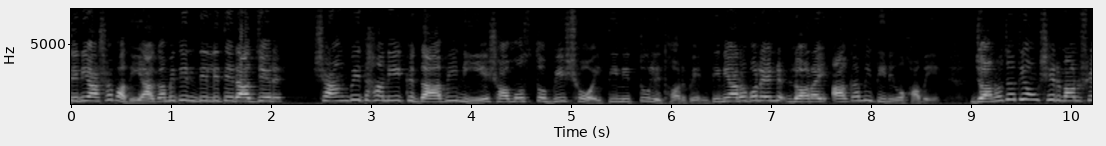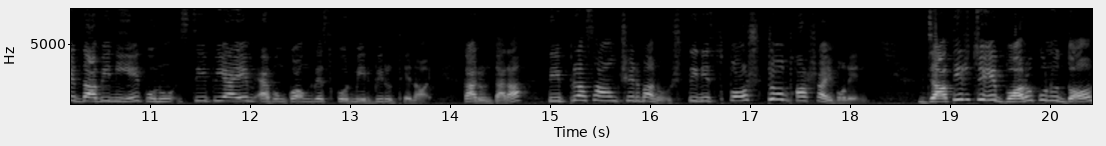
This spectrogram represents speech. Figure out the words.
তিনি আশাবাদী আগামী দিন দিল্লিতে রাজ্যের সাংবিধানিক দাবি নিয়ে সমস্ত বিষয় তিনি তুলে ধরবেন। তিনি আরও বলেন, লড়াই আগামী দিনেও হবে। জনজাতি অংশের মানুষের দাবি নিয়ে কোনো সিপিআইএম এবং কংগ্রেস কর্মীর বিরুদ্ধে নয়, কারণ তারা তিপ্রাসা অংশের মানুষ। তিনি স্পষ্ট ভাষায় বলেন, জাতির চেয়ে বড় কোনো দল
